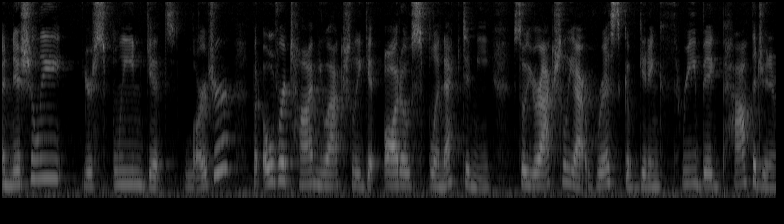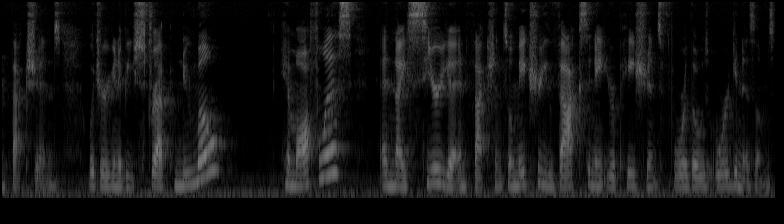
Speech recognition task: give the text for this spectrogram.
initially your spleen gets larger, but over time you actually get autosplenectomy. So, you're actually at risk of getting three big pathogen infections, which are going to be strep pneumo, Haemophilus, and Neisseria infection. So make sure you vaccinate your patients for those organisms.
